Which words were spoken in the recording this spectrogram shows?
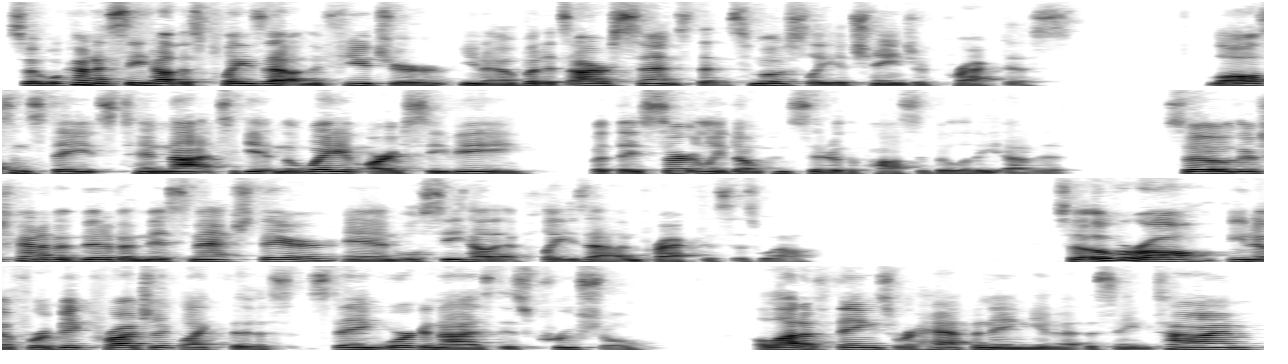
So we'll kind of see how this plays out in the future, you know, but it's our sense that it's mostly a change of practice. Laws and states tend not to get in the way of RCV, but they certainly don't consider the possibility of it. So there's kind of a bit of a mismatch there, and we'll see how that plays out in practice as well. So overall, you know, for a big project like this, staying organized is crucial. A lot of things were happening, you know, at the same time.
